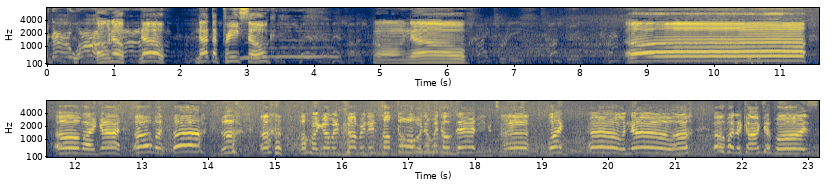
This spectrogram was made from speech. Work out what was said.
Oh no, no, not the pre-soak. Oh no. Oh, oh my god. Oh my, oh, oh, oh, my god, we're covered in something. Don't open the windows, Dad. Uh, what? Oh no. Oh, oh, but the boys.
